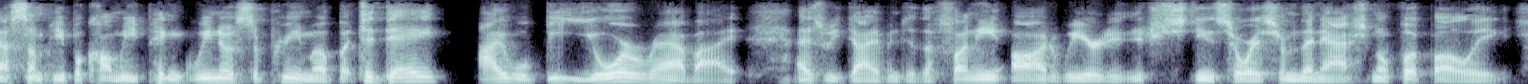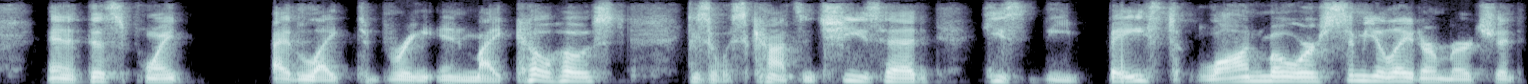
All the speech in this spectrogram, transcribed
Now, some people call me Pinguino Supremo, but today I will be your rabbi as we dive into the funny, odd, weird, and interesting stories from the National Football League. And at this point, I'd like to bring in my co-host. He's a Wisconsin cheesehead. He's the based lawnmower simulator merchant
